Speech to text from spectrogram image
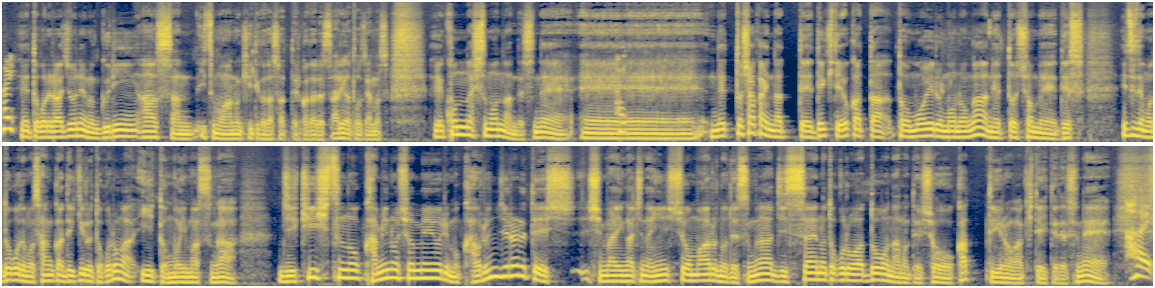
はい。えっ、とこれラジオネームグリーンアースさんいつもあの聞いてくださってる方ですありがとうございます。えー、こんな質問なんですね。えー、はい、ネット社会になってできてよかったと思えるものがネット署名です。いつでもどこでも参加できるところがいいと思いますが。直筆の紙の署名よりも軽んじられてしまいがちな印象もあるのですが実際のところはどうなのでしょうかっていうのが来ていてですね、はい、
